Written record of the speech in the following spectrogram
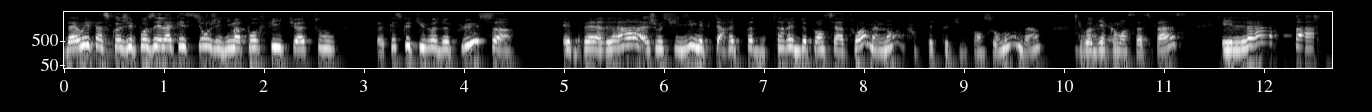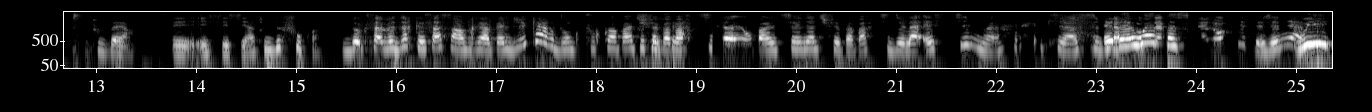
ben oui, parce que j'ai posé la question, j'ai dit ma pauvre fille, tu as tout. Euh, qu'est-ce que tu veux de plus? Et eh ben là, je me suis dit, mais t'arrêtes pas, t'arrêtes de penser à toi maintenant. Il faut peut-être que tu penses au monde. Hein. Tu vois bien comment ça se passe. Et là, c'est ouvert c'est c'est un truc de fou quoi. Donc ça veut dire que ça c'est un vrai appel du cœur. Donc pourquoi pas tu fais pas partie euh, on parlait de Cyril, tu fais pas partie de la estime qui est un super eh ben ouais, parce... c'est génial. Oui,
